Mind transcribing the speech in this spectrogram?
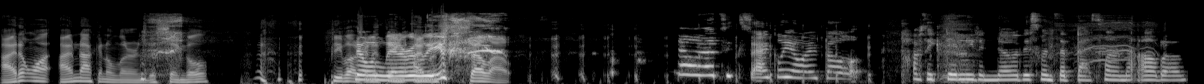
I don't want, I'm not going to learn the single. People are No, going to think literally. I'm a sellout. no, that's exactly how I felt. I was like, they don't even know this one's the best one on the album.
